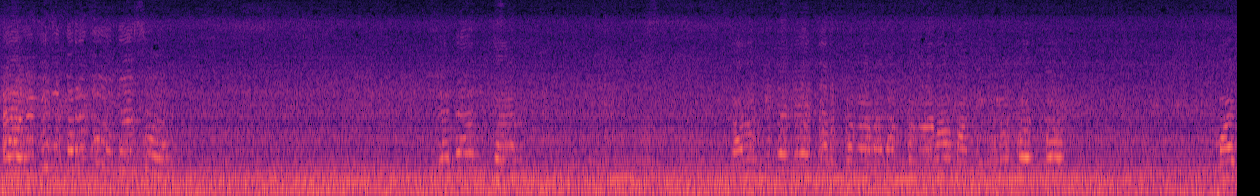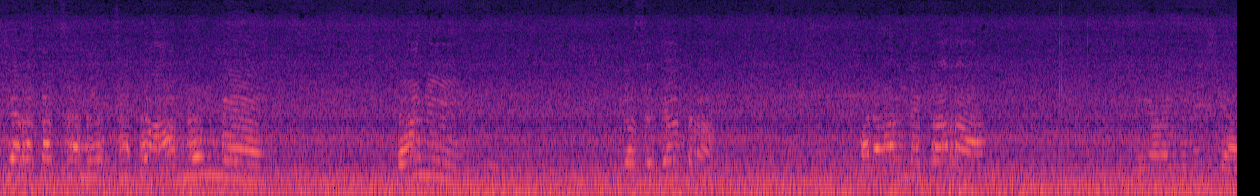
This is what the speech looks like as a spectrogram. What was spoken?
Nah mereka mau masuk. Kalau kita lihat masyarakat sama suku Amun Bani sudah sejahtera padahal negara negara Indonesia.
